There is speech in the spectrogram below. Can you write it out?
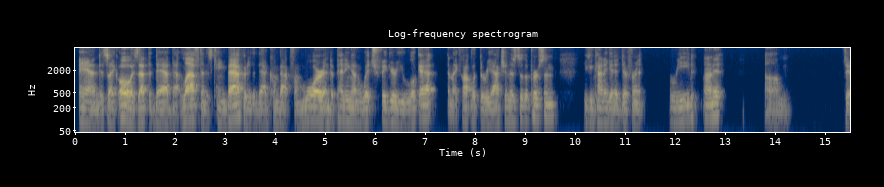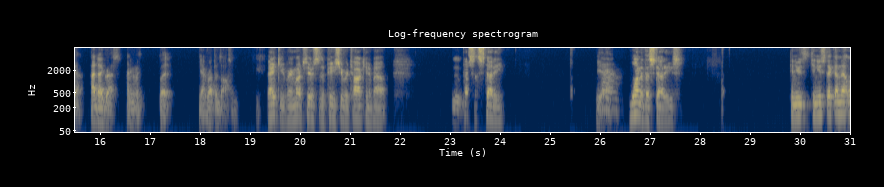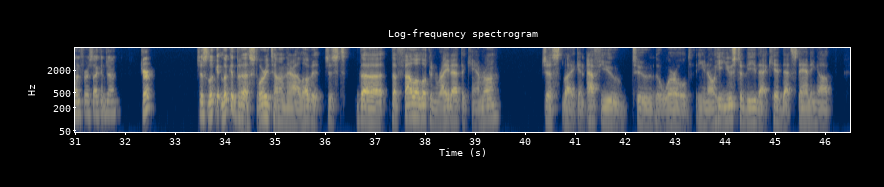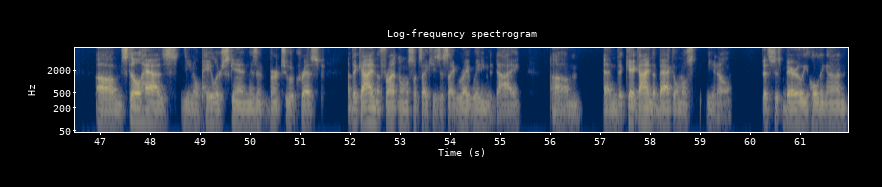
and it's like oh is that the dad that left and has came back or did the dad come back from war and depending on which figure you look at and like what the reaction is to the person you can kind of get a different read on it um so yeah i digress anyway but yeah Repin's awesome Thank you very much. This is the piece you were talking about. Mm. That's the study, yeah Wow. one of the studies. can you can you stick on that one for a second john Sure. just look at look at the storytelling there i love it just the the fella looking right at the camera just like an fu to the world you know? He used to be that kid that's standing up um still has you know paler skin isn't burnt to a crisp. Uh, the guy in the front almost looks like he's just like right waiting to die. Um and the guy in the back almost you know that's just barely holding on.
